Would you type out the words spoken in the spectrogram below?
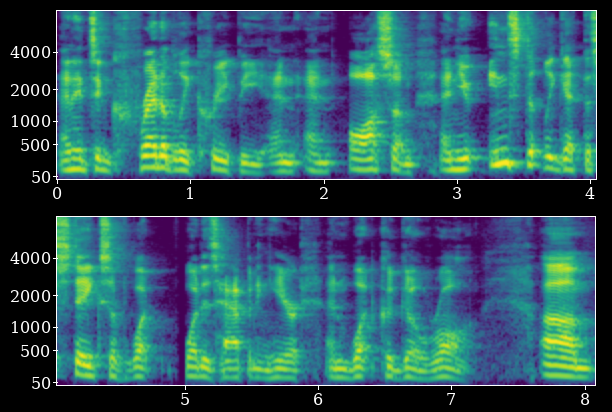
and it's incredibly creepy and and awesome, and you instantly get the stakes of what what is happening here and what could go wrong. Um,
